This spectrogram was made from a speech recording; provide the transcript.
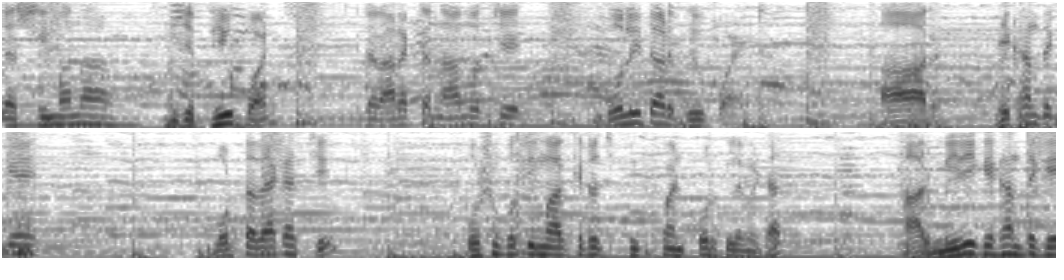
এটা সীমানা, যে ভিউ পয়েন্ট এটার আরেকটা নাম হচ্ছে গলিতার ভিউ পয়েন্ট আর এখান থেকে বোর্ডটা দেখাচ্ছি। পশুপতি মার্কেট হচ্ছে সিক্স পয়েন্ট ফোর কিলোমিটার আর মিরিক এখান থেকে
